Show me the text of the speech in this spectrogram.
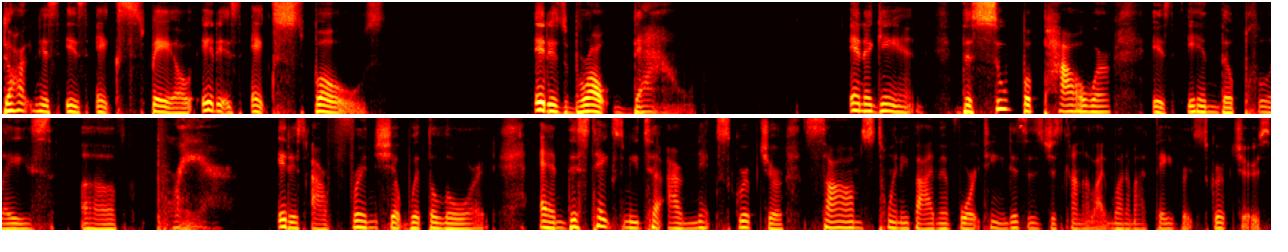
darkness is expelled, it is exposed, it is brought down. And again, the superpower is in the place of prayer. It is our friendship with the Lord. And this takes me to our next scripture, Psalms 25 and 14. This is just kind of like one of my favorite scriptures.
